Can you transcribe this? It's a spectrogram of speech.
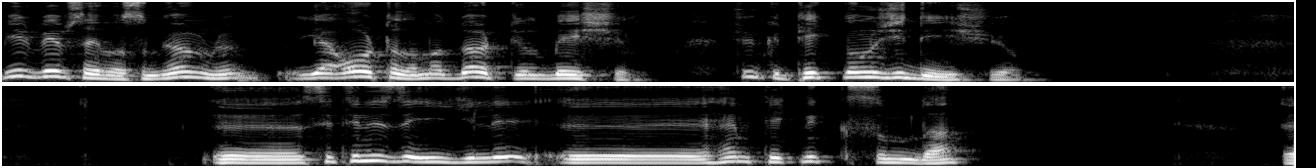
Bir web sayfasının ömrü ya ortalama 4 yıl 5 yıl. Çünkü teknoloji değişiyor. E, sitenizle ilgili e, hem teknik kısımda e,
